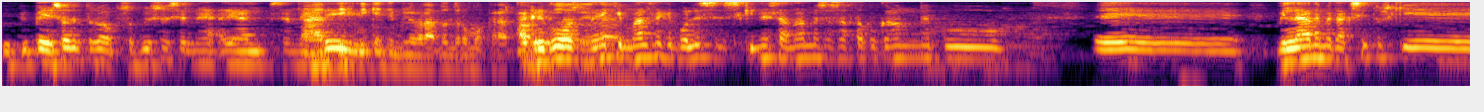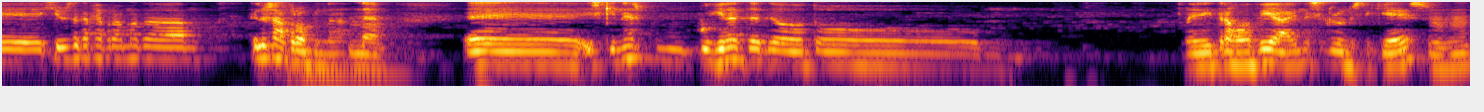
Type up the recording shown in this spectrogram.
Οι περισσότεροι από τους οποίου είναι σε, νεα- ρεαλ- σε Α, νεαρή. δείχνει και την πλευρά των τρομοκρατών. Ακριβώς, δηλαδή, ναι, και μάλιστα και πολλές σκηνές ανάμεσα σε αυτά που κάνουν που ε, μιλάνε μεταξύ τους και χειρίζονται κάποια πράγματα τελείως ανθρώπινα. Ναι. Ε, οι σκηνές που, που γίνεται το, το, ε, η τραγωδία είναι συγκλονιστικές. Μμμ.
